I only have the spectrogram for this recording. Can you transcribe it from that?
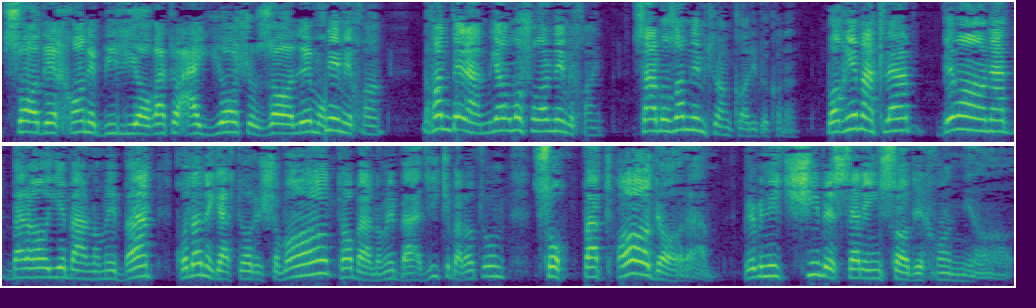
صادق خان بیلیاقت و عیاش و ظالم و نمی‌خوان. می‌خوان برن. میگن ما شما رو نمی‌خوایم. سربازام نمی‌تونن کاری بکنن. باقی مطلب؟ بماند برای برنامه بعد. خدا نگهدار شما تا برنامه بعدی که براتون صحبت ها دارم. ببینید چی به سر این صادق خان میاد.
